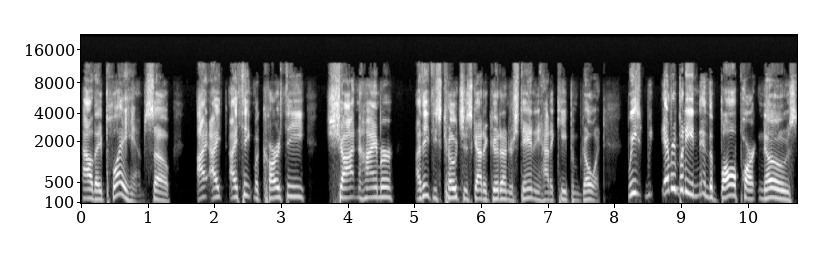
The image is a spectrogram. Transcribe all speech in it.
how they play him so i i, I think mccarthy schottenheimer i think these coaches got a good understanding how to keep him going we, we everybody in, in the ballpark knows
